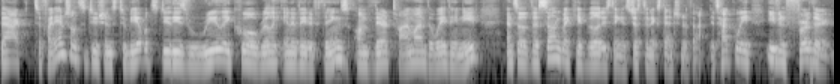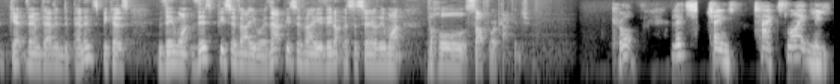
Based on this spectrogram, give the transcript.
back to financial institutions to be able to do these really cool, really innovative things on their timeline the way they need. And so the selling by capabilities thing is just an extension of that. It's how can we even further get them that independence because they want this piece of value or that piece of value. They don't necessarily want the whole software package. Cool. Let's change tack slightly.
